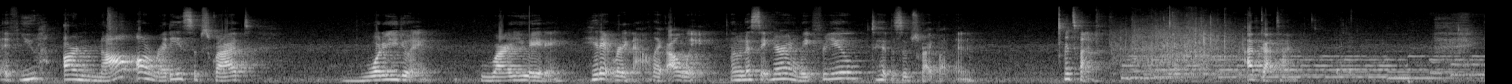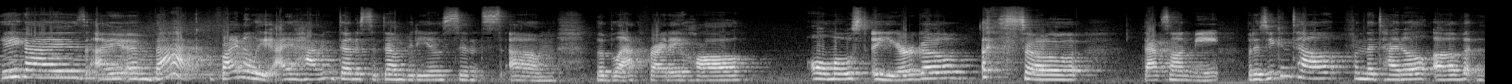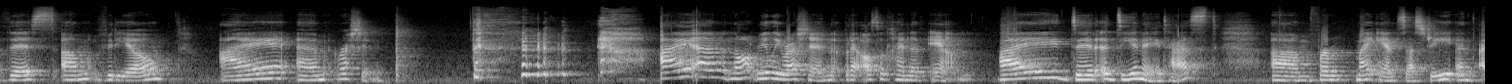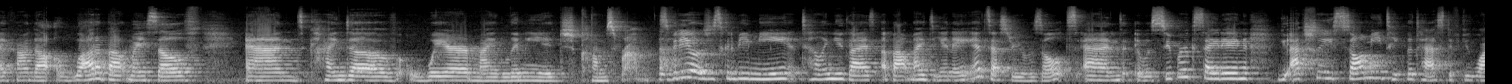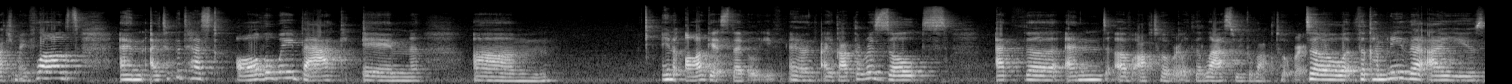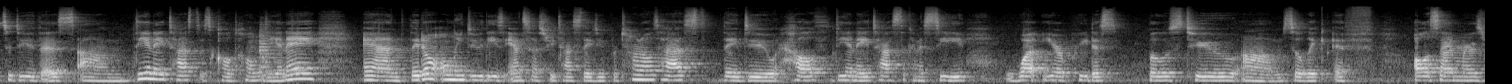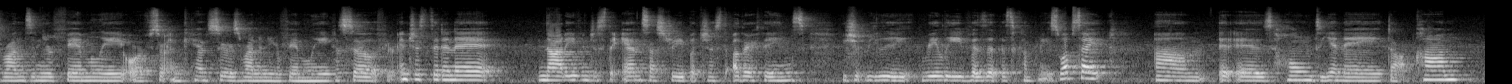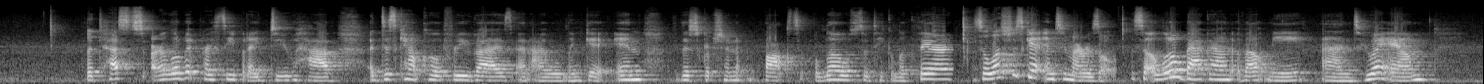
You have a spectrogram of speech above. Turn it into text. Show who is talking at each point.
Speaker 1: If you are not already subscribed, what are you doing? Why are you waiting? Hit it right now. Like, I'll wait. I'm gonna sit here and wait for you to hit the subscribe button. It's fine. I've got time. Hey guys, I am back. Finally, I haven't done a sit down video since um, the Black Friday haul almost a year ago. so that's on me. But as you can tell from the title of this um, video, I am Russian. I am not really Russian, but I also kind of am. I did a DNA test um, for my ancestry and I found out a lot about myself and kind of where my lineage comes from. This video is just gonna be me telling you guys about my DNA ancestry results and it was super exciting. You actually saw me take the test if you watch my vlogs and I took the test all the way back in um, in August, I believe, and I got the results at the end of October, like the last week of October. So the company that I use to do this um, DNA test is called Home DNA, and they don't only do these ancestry tests, they do paternal tests, they do health DNA tests to kind of see what you're predisposed to. Um, so like if Alzheimer's runs in your family or if certain cancers run in your family. So if you're interested in it, not even just the ancestry, but just other things, you should really, really visit this company's website. Um, it is homedna.com. The tests are a little bit pricey, but I do have a discount code for you guys and I will link it in the description box below, so take a look there. So let's just get into my results. So a little background about me and who I am.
